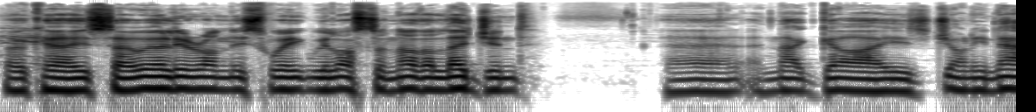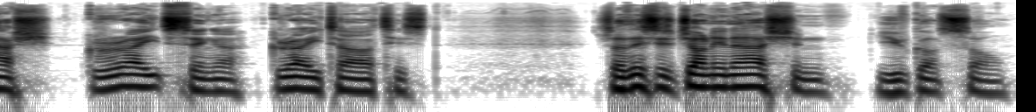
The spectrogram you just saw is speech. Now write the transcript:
Okay, so earlier on this week, we lost another legend, uh, and that guy is Johnny Nash. Great singer, great artist. So this is Johnny Nash, and you've got soul.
